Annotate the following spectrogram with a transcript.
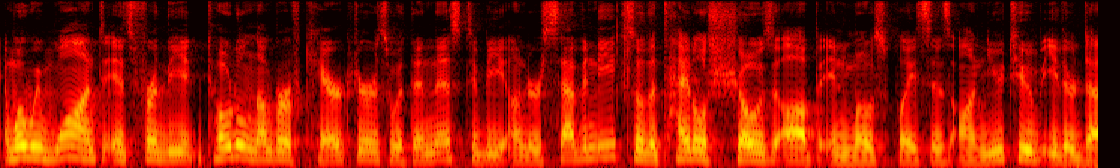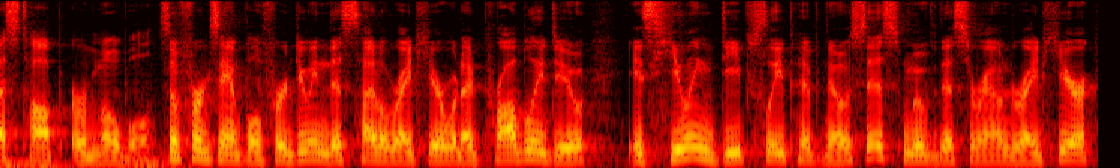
And what we want is for the total number of characters within this to be under 70, so the title shows up in most places on YouTube, either desktop or mobile. So for example, for doing this title right here, what I'd probably do is healing deep sleep hypnosis, move this around right here,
